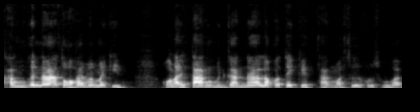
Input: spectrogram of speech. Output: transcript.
ตังค์กันนะต่อให้มันไม่กี่ก็หลายตังค์เหมือนกันนะเราก็เตะเก็บตังค์มาซื้อเขารู้สึกว่า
